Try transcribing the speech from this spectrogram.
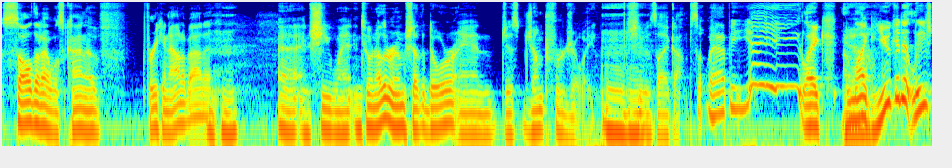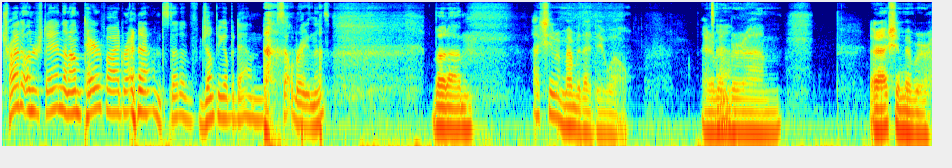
saw that i was kind of freaking out about it Mm-hmm. uh, and she went into another room, shut the door, and just jumped for joy. Mm-hmm. She was like, "I'm so happy, yay!" Like I'm like, you can at least try to understand that I'm terrified right now instead of jumping up and down and celebrating this. But um, I actually remember that day well. I remember. Um, I actually remember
